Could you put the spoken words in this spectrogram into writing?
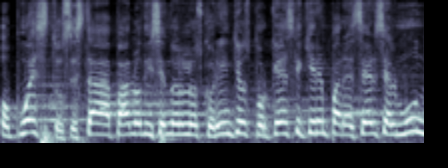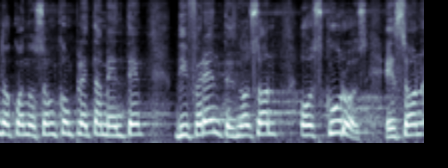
opuestos. Está Pablo diciéndole a los corintios, ¿por qué es que quieren parecerse al mundo cuando son completamente diferentes? No son oscuros, son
